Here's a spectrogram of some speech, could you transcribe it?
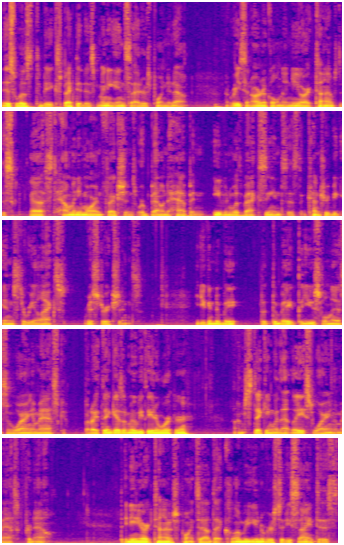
This was to be expected, as many insiders pointed out. A recent article in the New York Times discussed how many more infections were bound to happen, even with vaccines, as the country begins to relax restrictions. You can debate debate the usefulness of wearing a mask, but I think as a movie theater worker, I'm sticking with at least wearing the mask for now. The New York Times points out that Columbia University scientists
